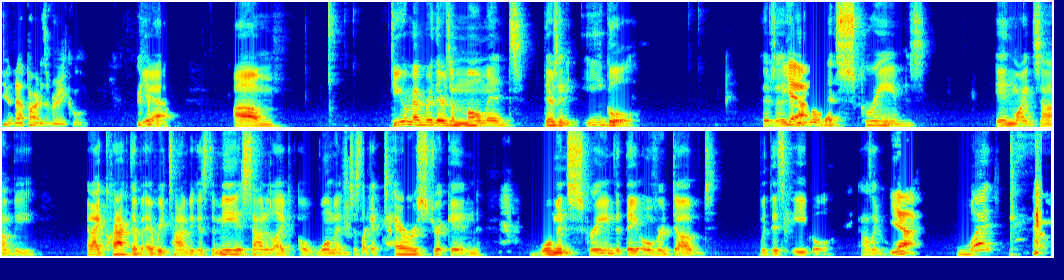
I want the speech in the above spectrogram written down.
yeah, that part is very cool. yeah. Um, do you remember there's a moment, there's an eagle. There's a yeah. eagle that screams in White Zombie. And I cracked up every time because to me it sounded like a woman, just like a terror stricken woman scream that they overdubbed with this eagle. And I was like, yeah, what?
